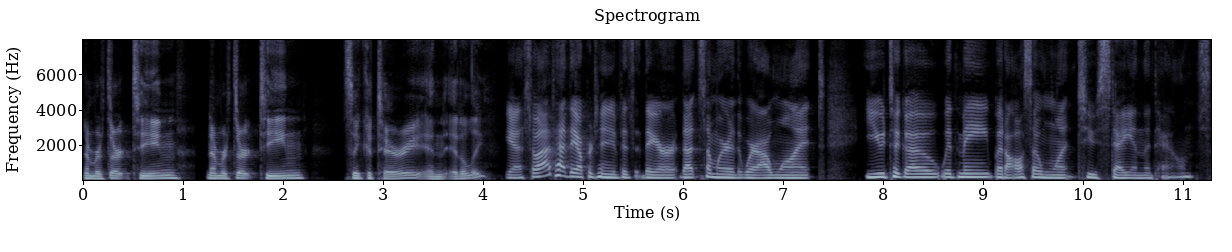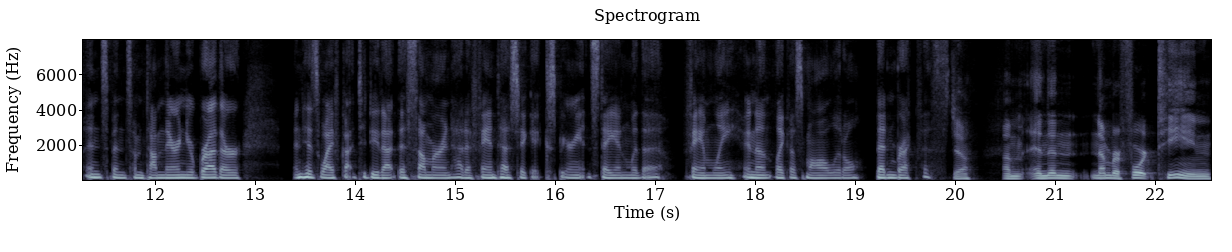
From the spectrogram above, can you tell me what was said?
Number 13, number 13, Cinque Terre in Italy. Yeah. So I've had the opportunity to visit there. That's somewhere where I want you to go with me, but I also want to stay in the towns and spend some time there. And your brother and his wife got to do that this summer and had a fantastic experience staying with a family in a like a small little bed and breakfast. Yeah. Um, and then number 14,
